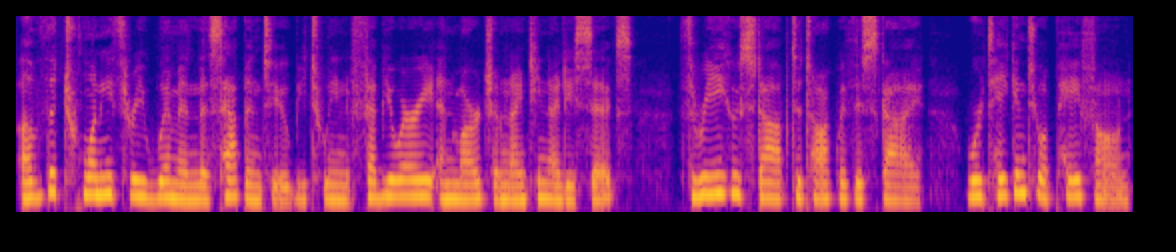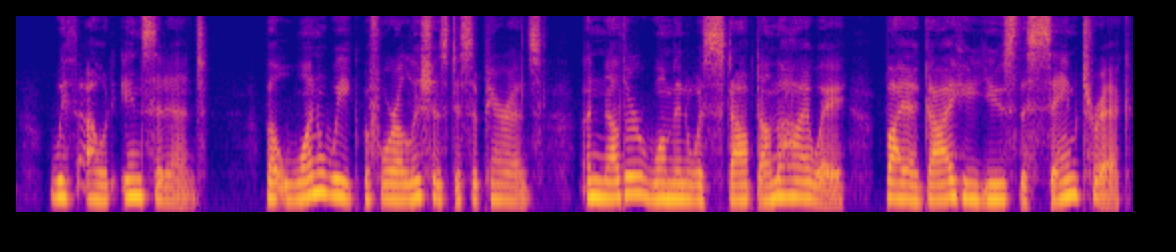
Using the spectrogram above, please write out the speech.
Of the 23 women this happened to between February and March of 1996, three who stopped to talk with this guy were taken to a payphone without incident. But one week before Alicia's disappearance, another woman was stopped on the highway by a guy who used the same trick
